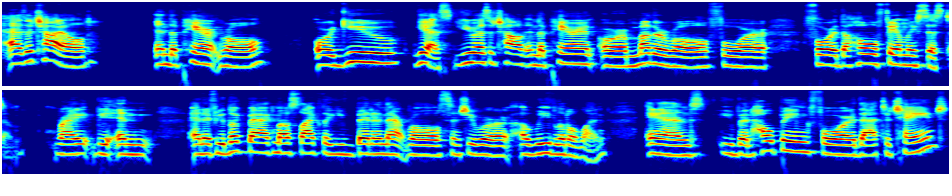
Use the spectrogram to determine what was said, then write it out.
as a child in the parent role or you, yes, you as a child in the parent or mother role for, for the whole family system, right? And, and if you look back, most likely you've been in that role since you were a wee little one and you've been hoping for that to change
